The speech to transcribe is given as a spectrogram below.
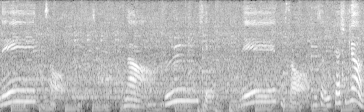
넷, 다섯. 자, 하나, 둘, 셋, 넷, 다섯. 그래서 이렇게 하시면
